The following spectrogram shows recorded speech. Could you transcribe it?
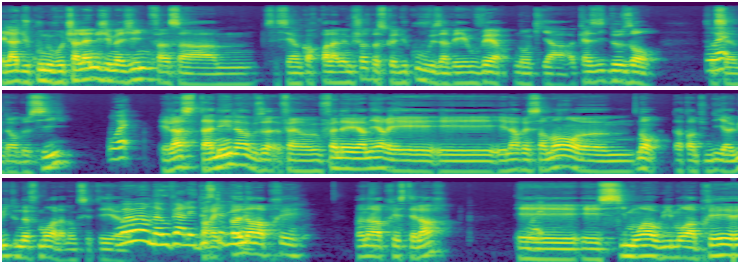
et là, du coup, nouveau challenge, j'imagine. Enfin, ça, c'est encore pas la même chose parce que du coup, vous avez ouvert, donc il y a quasi deux ans. Ça, c'est Under the Sea. Ouais. Et là, cette année, là, vous, enfin, fin d'année dernière et, et, là récemment, euh, non, attends, tu me dis, il y a 8 ou 9 mois, là, donc c'était. Euh, ouais, ouais, on a ouvert les deux pareil, cette année, Un an après, un an après Stellar. Et, et 6 mois ou 8 mois après,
